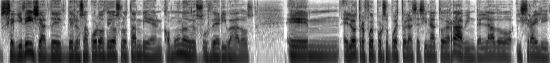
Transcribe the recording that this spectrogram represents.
seguidilla de, los acuerdos de Oslo también, como uno de sus derivados. Em, el otro fue, por supuesto, el asesinato de Rabin del lado israelí.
